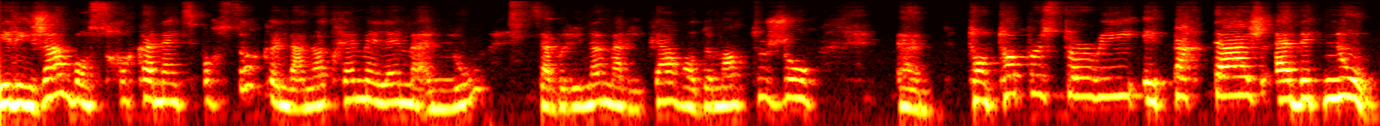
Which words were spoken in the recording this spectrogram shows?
et les gens vont se reconnaître. C'est pour ça que dans notre MLM à nous, Sabrina, Marie-Pierre, on demande toujours euh, ton topper story et partage avec nous.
